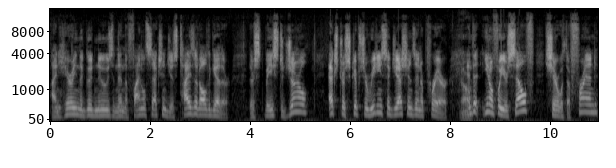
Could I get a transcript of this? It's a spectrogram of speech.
on hearing the good news. And then the final section just ties it all together. There's space to journal, extra scripture reading suggestions and a prayer. Oh. And that, you know, for yourself, share with a friend,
